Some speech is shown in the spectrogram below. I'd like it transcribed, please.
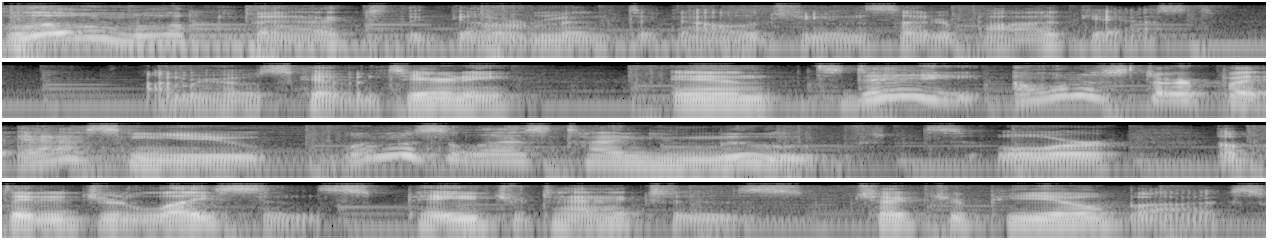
Hello and welcome back to the Government Technology Insider Podcast. I'm your host, Kevin Tierney, and today I want to start by asking you when was the last time you moved, or updated your license, paid your taxes, checked your P.O. box?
